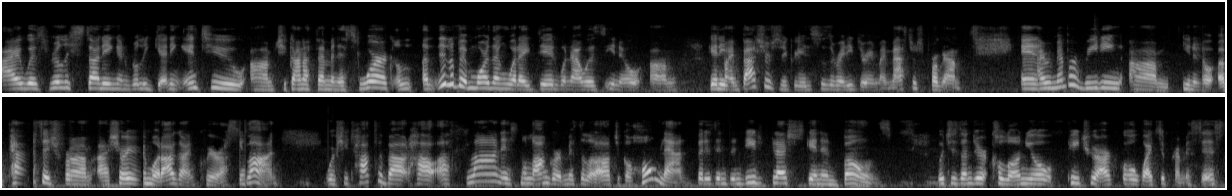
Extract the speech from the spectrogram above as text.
I was really studying and really getting into um, Chicana feminist work a, a, little bit more than what I did when I was, you know, um, getting my bachelor's degree. This was already during my master's program. And I remember reading, um, you know, a passage from uh, Cherríe Moraga in Queer Aztlán, where she talks about how Aztlán is no longer a mythological homeland, but is indeed flesh, skin, and bones, which is under colonial, patriarchal, white supremacist,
